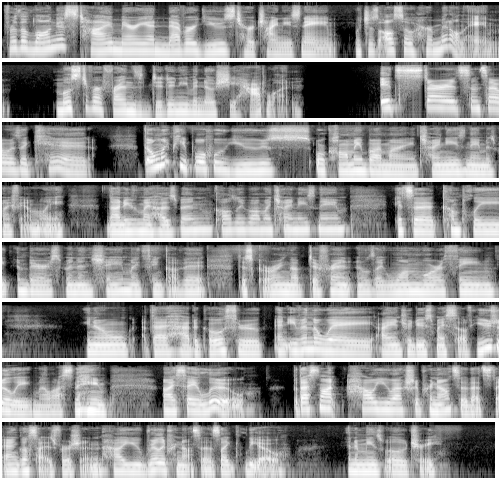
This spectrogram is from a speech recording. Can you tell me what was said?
For the longest time, Marian never used her Chinese name, which is also her middle name. Most of her friends didn't even know she had one. It started since I was a kid. The only people who use or call me by my Chinese name is my family. Not even my husband calls me by my Chinese name. It's a complete embarrassment and shame. I think of it just growing up different. It was like one more thing, you know, that I had to go through. And even the way I introduce myself, usually my last name, I say Lou, but that's not how you actually pronounce it. That's the anglicized version. How you really pronounce it is like Leo, and it means willow tree.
